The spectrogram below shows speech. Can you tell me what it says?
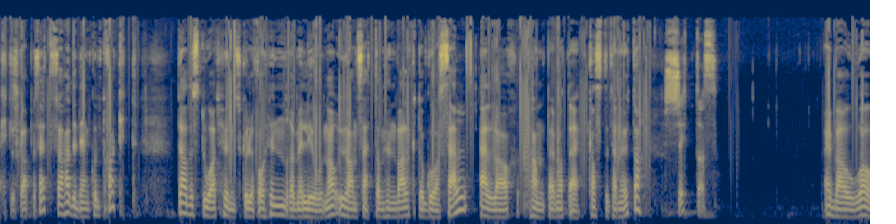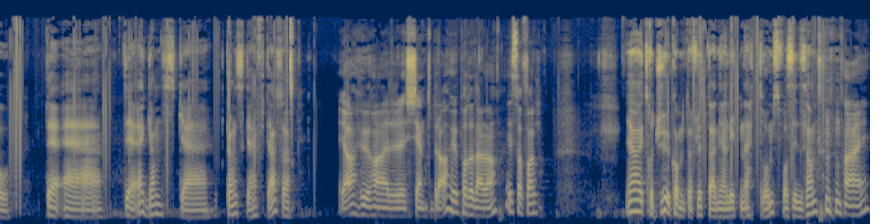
ekteskapet sitt, så hadde de en kontrakt der det sto at hun skulle få 100 millioner uansett om hun valgte å gå selv, eller han på en måte kastet henne ut, da. Shit, ass. Jeg bare wow. Det er, det er ganske, ganske heftig, altså. Ja, hun har tjent bra, hun på det der da, i så fall. Ja, jeg tror ikke hun kommer til å flytte inn i en liten ettroms, for å si det sånn. Nei.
